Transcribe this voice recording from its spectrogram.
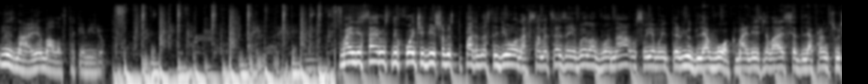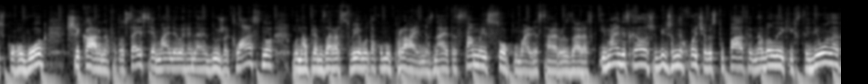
Не знаю, я мало в таке вірю. Майлі Сайрус не хоче більше виступати на стадіонах. Саме це заявила вона у своєму інтерв'ю для Vogue. Майлі знялася для французького Vogue. Шикарна фотосесія. Майлі виглядає дуже класно. Вона прям зараз в своєму такому праймі. Знаєте, самий сок у Майлі Сайрус зараз. І Майлі сказала, що більше не хоче виступати на великих стадіонах,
